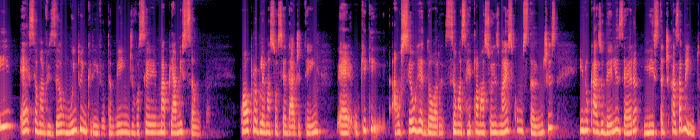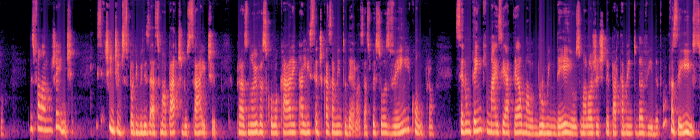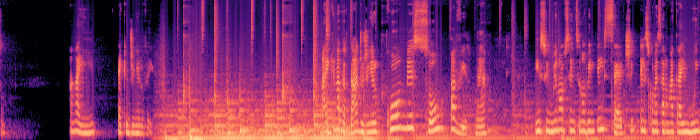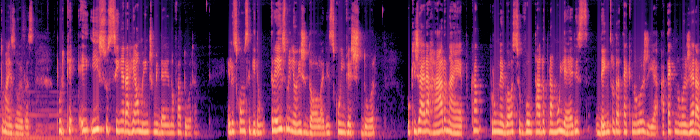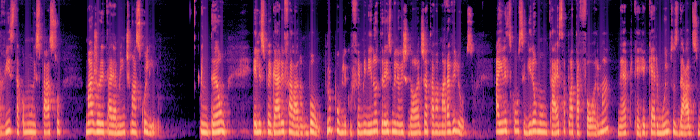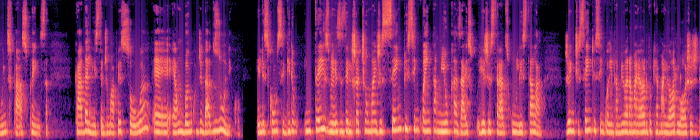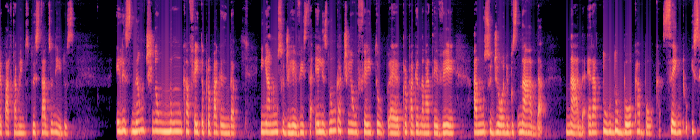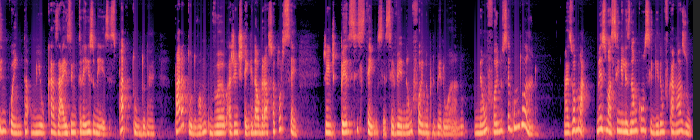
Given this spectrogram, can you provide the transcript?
E essa é uma visão muito incrível também de você mapear a missão. Qual problema a sociedade tem, é, o que, que ao seu redor são as reclamações mais constantes, e no caso deles era lista de casamento. Eles falaram, gente, e se a gente disponibilizasse uma parte do site para as noivas colocarem a lista de casamento delas? As pessoas vêm e compram. Você não tem que mais ir até uma Bloomingdale's, uma loja de departamento da vida. Vamos fazer isso? Aí é que o dinheiro veio. Aí que na verdade o dinheiro começou a vir, né? Isso em 1997, eles começaram a atrair muito mais noivas, porque isso sim era realmente uma ideia inovadora. Eles conseguiram 3 milhões de dólares com o investidor, o que já era raro na época para um negócio voltado para mulheres dentro da tecnologia. A tecnologia era vista como um espaço majoritariamente masculino. Então, eles pegaram e falaram: bom, para o público feminino, 3 milhões de dólares já estava maravilhoso. Aí eles conseguiram montar essa plataforma, né? Porque requer muitos dados, muito espaço. Pensa, cada lista de uma pessoa é, é um banco de dados único. Eles conseguiram, em três meses, eles já tinham mais de 150 mil casais registrados com lista lá. Gente, 150 mil era maior do que a maior loja de departamentos dos Estados Unidos. Eles não tinham nunca feito propaganda em anúncio de revista, eles nunca tinham feito é, propaganda na TV, anúncio de ônibus, nada. Nada, era tudo boca a boca. 150 mil casais em três meses. Para tudo, né? Para tudo. Vamos, vamos, a gente tem que dar o braço a torcer. Gente, persistência. Você vê, não foi no primeiro ano, não foi no segundo ano. Mas vamos lá. Mesmo assim, eles não conseguiram ficar no azul.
